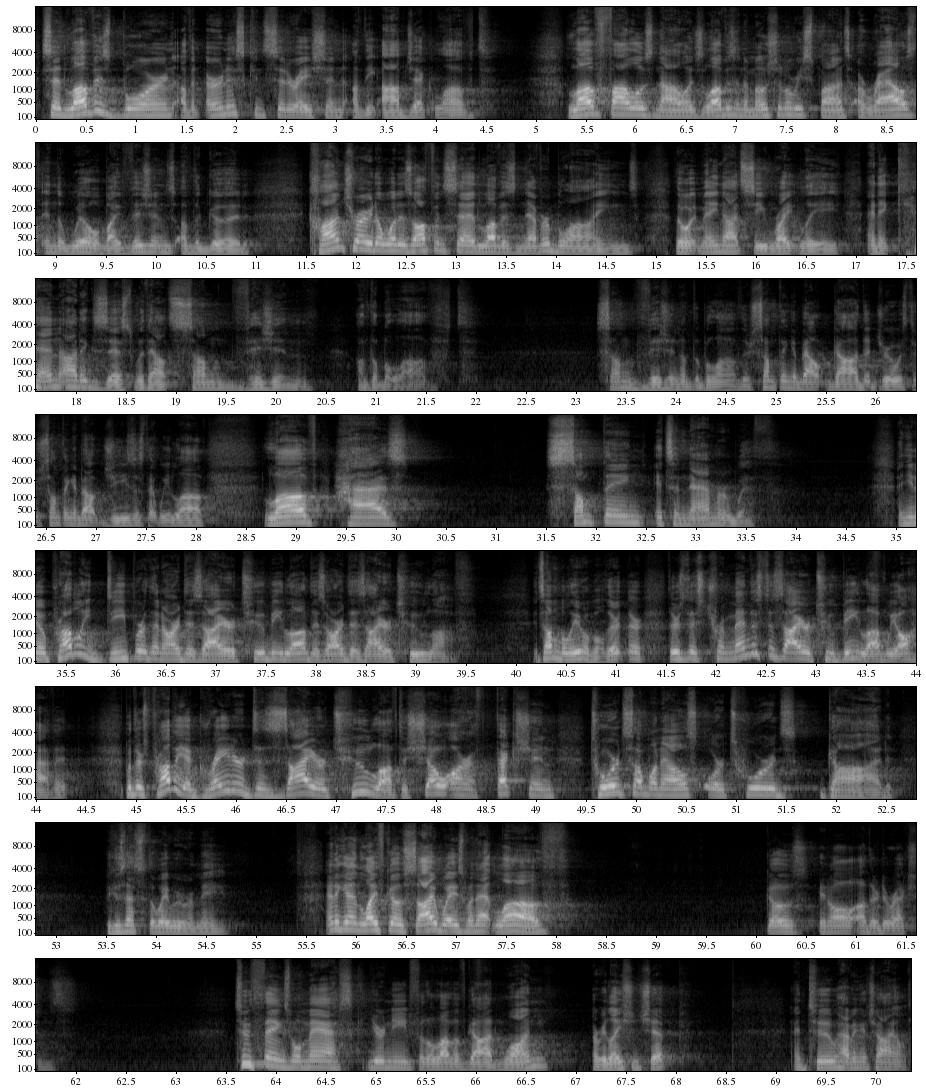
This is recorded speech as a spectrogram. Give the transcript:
said, Love is born of an earnest consideration of the object loved. Love follows knowledge. Love is an emotional response aroused in the will by visions of the good. Contrary to what is often said, love is never blind, though it may not see rightly, and it cannot exist without some vision of the beloved. Some vision of the beloved. There's something about God that drew us, there's something about Jesus that we love. Love has something it's enamored with. And you know, probably deeper than our desire to be loved is our desire to love. It's unbelievable. There, there, there's this tremendous desire to be loved. We all have it. But there's probably a greater desire to love, to show our affection towards someone else or towards God because that's the way we were made. And again, life goes sideways when that love goes in all other directions. Two things will mask your need for the love of God one, a relationship, and two, having a child.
